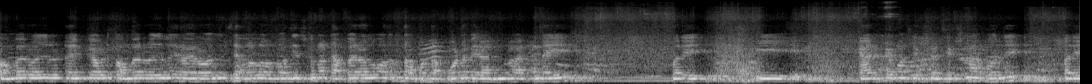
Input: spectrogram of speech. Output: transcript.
తొంభై రోజులు టైం కాబట్టి తొంభై రోజులు ఇరవై రోజులు సెలవులు తీసుకున్నాం తీసుకున్న డెబ్బై రోజులు మాత్రం తప్ప తప్పకుండా మీరు అందరూ అటెండ్ అయ్యి మరి ఈ కార్యక్రమం శిక్షణ శిక్షణ పొంది మరి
